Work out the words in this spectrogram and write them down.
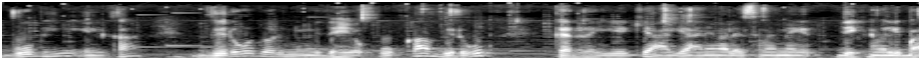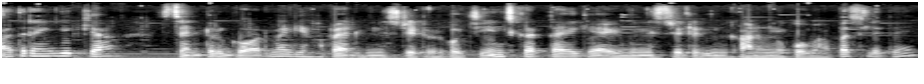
वो भी इनका विरोध और इन विधेयकों का विरोध कर रही है। कि आगे आने वाले समय में देखने वाली बात रहेंगी, क्या सेंट्रल गवर्नमेंट यहाँ पर एडमिनिस्ट्रेटर को चेंज करता है, क्या एडमिनिस्ट्रेटर इन कानूनों को वापस लेते हैं,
